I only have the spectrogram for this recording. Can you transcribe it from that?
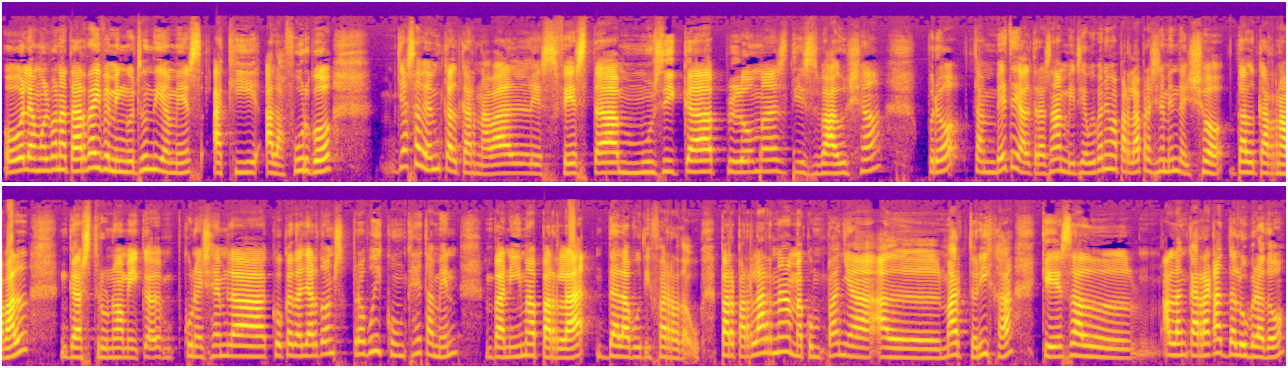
Hola, molt bona tarda i benvinguts un dia més aquí a la Furgo. Ja sabem que el carnaval és festa, música, plomes, disbauxa, però també té altres àmbits i avui venim a parlar precisament d'això, del carnaval gastronòmic. Eh, Coneixem la coca de llardons, però avui concretament venim a parlar de la botifarra d'ou. Per parlar-ne m'acompanya el Marc Torija, que és l'encarregat de l'obrador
